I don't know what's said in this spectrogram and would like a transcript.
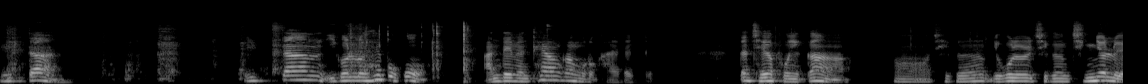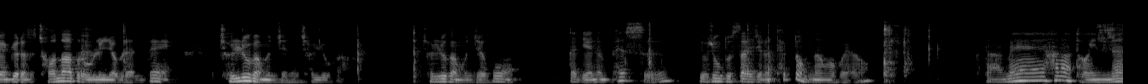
일단, 일단 이걸로 해보고, 안 되면 태양광으로 가야 될 듯. 일단 제가 보니까, 어, 지금, 요걸 지금 직렬로 연결해서 전압을 올리려고 그랬는데, 전류가 문제네, 전류가. 전류가 문제고, 일단 얘는 패스. 요 정도 사이즈는 택도 없는 거 보여요. 그 다음에 하나 더 있는,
